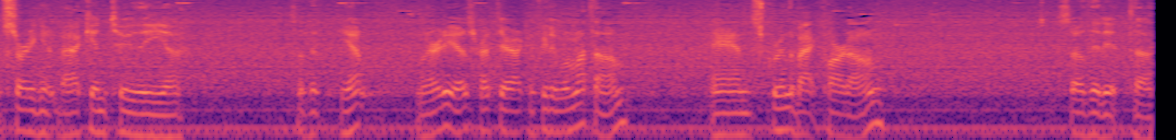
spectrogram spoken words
inserting it back into the uh, so that yep there it is right there. I can feel it with my thumb. And screwing the back part on so that it uh,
